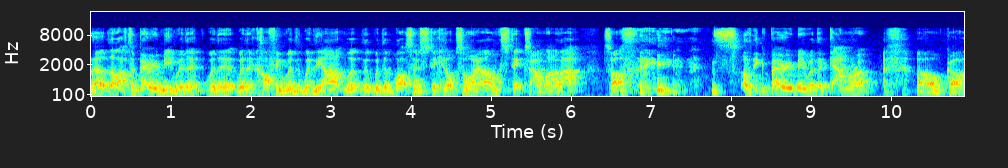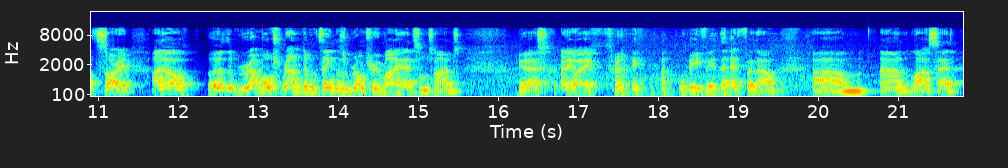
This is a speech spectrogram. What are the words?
They'll, they'll have to bury me with a with a with a coffin with with the arm with the, Watson sticking up so my arm sticks out like that sort of thing. so they can bury me with the camera. Oh God, sorry. I know the, the most random things run through my head sometimes. Yes. Anyway, leave it there for now. Um, and like I said,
